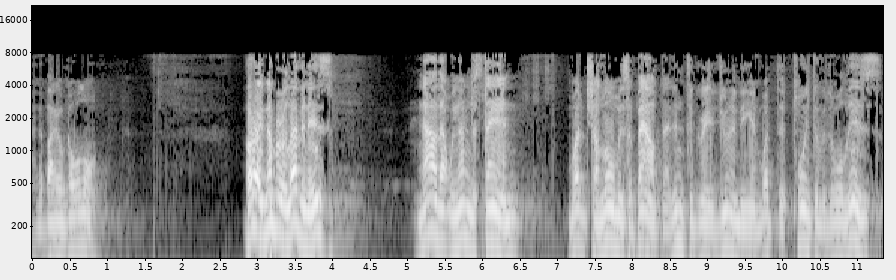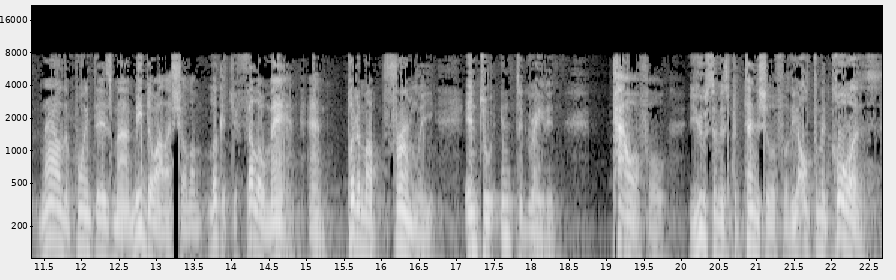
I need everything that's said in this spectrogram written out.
And the body will go along. All right, number 11 is now that we understand what shalom is about, that integrated unity, and what the point of it all is, now the point is, ma'amido al hashalom, look at your fellow man and put him up firmly into integrated, powerful use of his potential for the ultimate cause.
